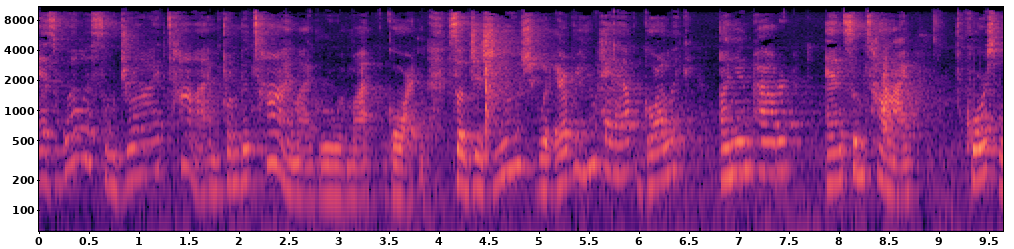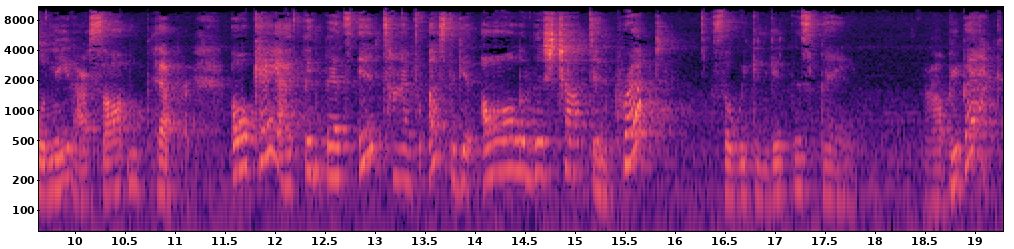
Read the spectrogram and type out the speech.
as well as some dried thyme from the thyme I grew in my garden. So just use whatever you have, garlic, onion powder, and some thyme. Of course, we'll need our salt and pepper. Okay, I think that's it. Time for us to get all of this chopped and prepped so we can get this thing. I'll be back.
